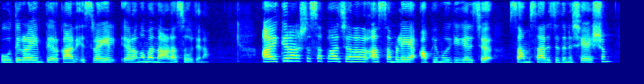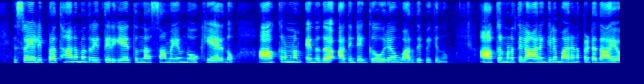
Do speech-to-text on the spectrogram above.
ഹൂത്തികളെയും തീർക്കാൻ ഇസ്രായേൽ ഇറങ്ങുമെന്നാണ് സൂചന. ഐക്യരാഷ്ട്രസഭ ജനറൽ അസംബ്ലിയെ അഭിമുഖീകരിച്ച് സംസാരിച്ചതിനു ശേഷം ഇസ്രായേലി പ്രധാനമന്ത്രി തിരികെ എത്തുന്ന സമയം നോക്കിയായിരുന്നു ആക്രമണം എന്നത് അതിന്റെ ഗൗരവം വർദ്ധിപ്പിക്കുന്നു. ആക്രമണത്തിൽ ആരെങ്കിലും മരണപ്പെട്ടതായോ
